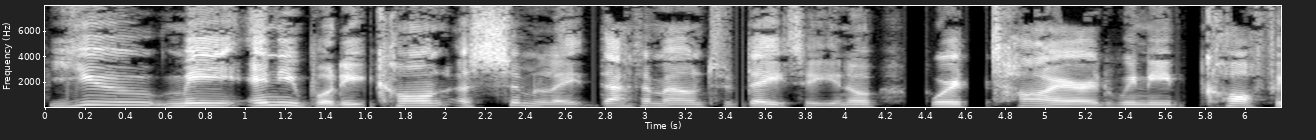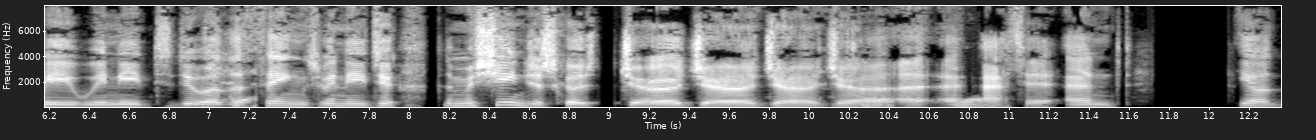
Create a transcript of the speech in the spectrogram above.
you, me, anybody can't assimilate that amount of data. You know, we're tired, we need coffee, we need to do other yeah. things, we need to. The machine just goes jer jer jer jer at it, and you know,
